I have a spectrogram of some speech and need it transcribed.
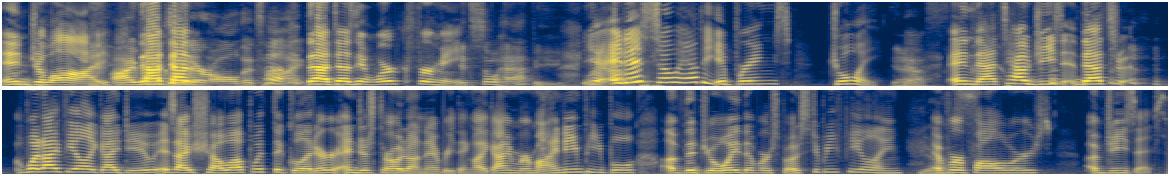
in July, I that want does- glitter all the time. that doesn't work for me. it's so happy. yeah, it is so happy. It brings joy. Yes. And that's how Jesus that's what I feel like I do is I show up with the glitter and just throw it on everything. Like I'm reminding people of the joy that we're supposed to be feeling if we're followers of Jesus.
